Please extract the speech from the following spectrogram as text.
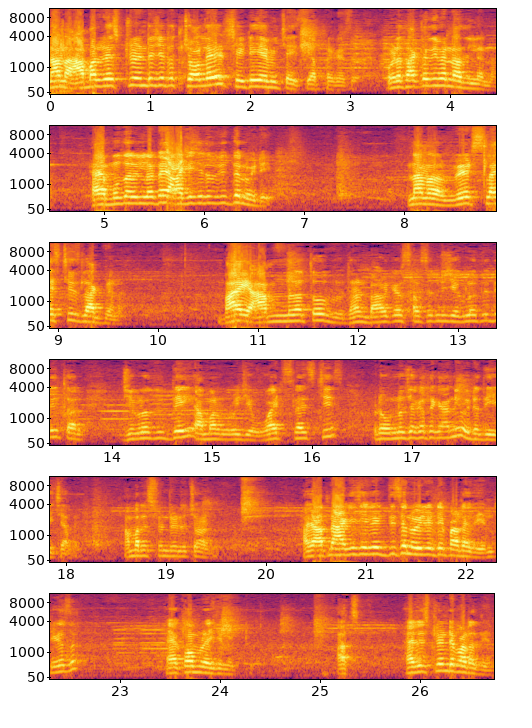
না না আমার রেস্টুরেন্টে যেটা চলে সেটাই আমি চাইছি আপনার কাছে। ওটা থাকতে দিবেন না দিলে না। হ্যাঁ মোজারিল্লাটাই আগে যেটা দিতেন ওইটাই। না না রেড স্লাইস চিজ লাগবে না। ভাই, আমরা তো, ধরেন বার্গার সাসেন্ডি যেগুলোতে দিই, তার যেগুলোতে দিই, আমার ওই যে হোয়াইট স্লাইস চিজ ওটা অন্য জায়গা থেকে আনি, ওইটা দিয়ে চলে। আমার রেস্টুরেন্টে ওটা চলে আচ্ছা আপনি আগে যে রেট দিয়েছেন ওই রেটে পাঠিয়ে দিন, ঠিক আছে? হ্যাঁ কম রয়েছেন একটু। আচ্ছা হ্যাঁ রেস্টুরেন্টে পাঠিয়ে দিন।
